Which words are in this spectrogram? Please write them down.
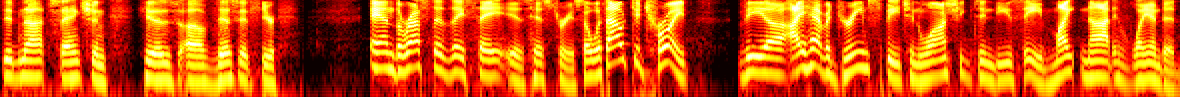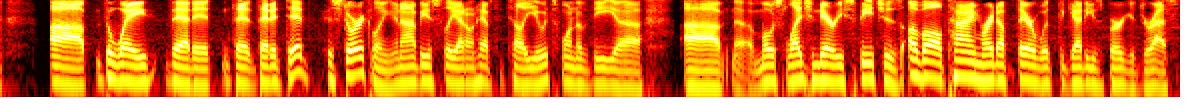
did not sanction his uh, visit here. And the rest, as they say, is history. So without Detroit, the uh, I Have a Dream speech in Washington, D.C. might not have landed uh, the way that it that, that it did historically. And obviously, I don't have to tell you, it's one of the uh, uh, most legendary speeches of all time, right up there with the Gettysburg Address.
